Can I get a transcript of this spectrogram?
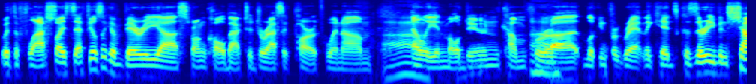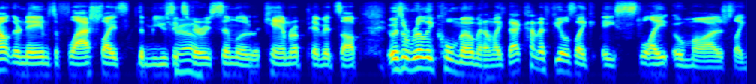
with the flashlights that feels like a very uh strong callback to jurassic park when um Ah. ellie and muldoon come for Uh-huh. uh looking for grant and the kids because they're even shouting their names the flashlights the music's True. very similar the camera pivots up it was a really cool moment i'm like that kind of feels like a slight homage like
